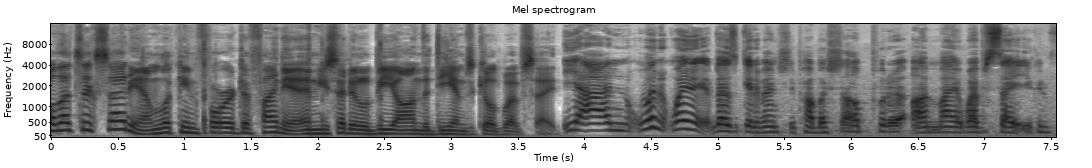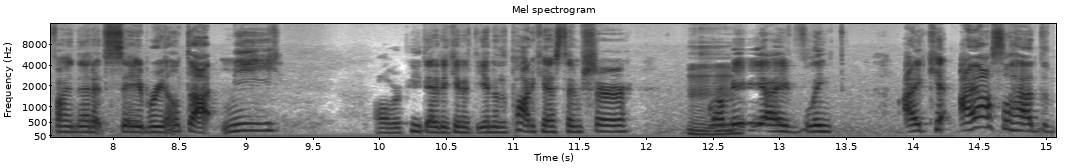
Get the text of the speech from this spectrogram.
Well, that's exciting. I'm looking forward to finding it. And you said it'll be on the DM's Guild website. Yeah, and when, when it does get eventually published, I'll put it on my website. You can find that at sabriel.me. I'll repeat that again at the end of the podcast, I'm sure. Mm-hmm. Or maybe I've linked. I can I also have the,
